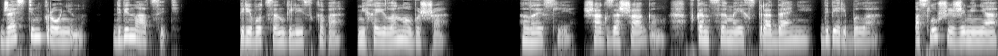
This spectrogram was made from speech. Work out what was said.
Джастин Кронин. 12. Перевод с английского Михаила Новыша. Лесли, шаг за шагом, в конце моих страданий дверь была. Послушай же меня,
